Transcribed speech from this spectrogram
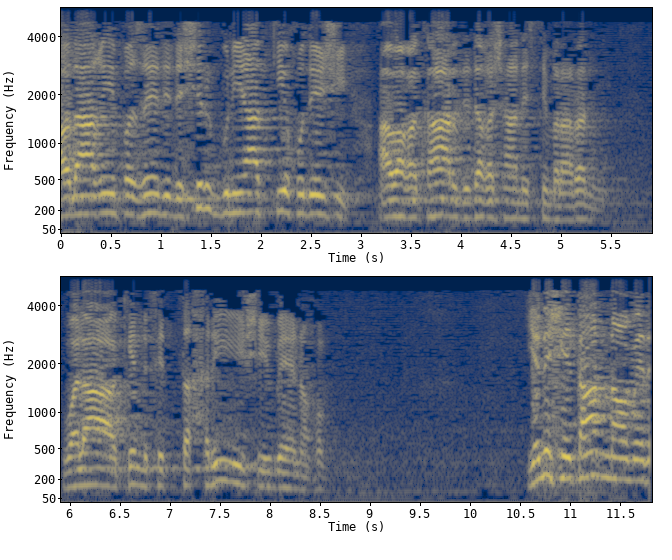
او دا غي په زید د شرک بنیاد کی خودیشی او هغه کار د دغه شان استمرارن ولکن فی التحریش بینهم یعنی شیطان نا امید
